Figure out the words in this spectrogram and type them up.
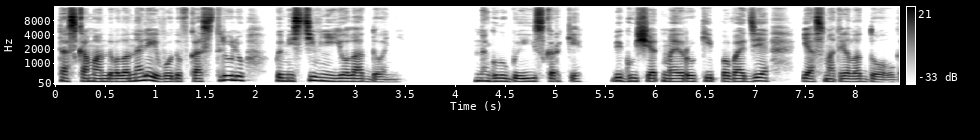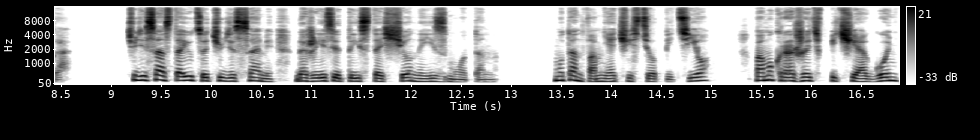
та скомандовала налей воду в кастрюлю, помести в нее ладонь. На голубые искорки, бегущие от моей руки по воде, я смотрела долго. Чудеса остаются чудесами, даже если ты истощен и измотан. Мутант во мне очистил питье, помог разжечь в печи огонь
